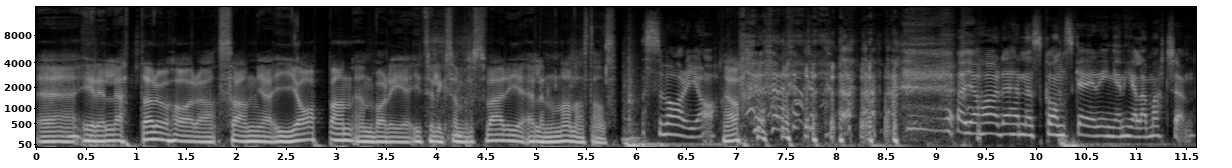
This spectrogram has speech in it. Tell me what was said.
Uh, är det lättare att höra Sanja i Japan än vad det är i till exempel Sverige eller någon annanstans? Svar ja. ja. jag hörde hennes skånska i ringen hela matchen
